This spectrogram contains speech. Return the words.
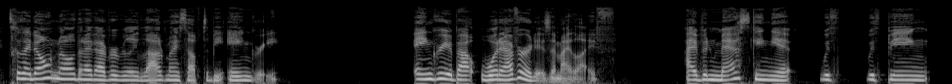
It's because I don't know that I've ever really allowed myself to be angry angry about whatever it is in my life. I've been masking it with with being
